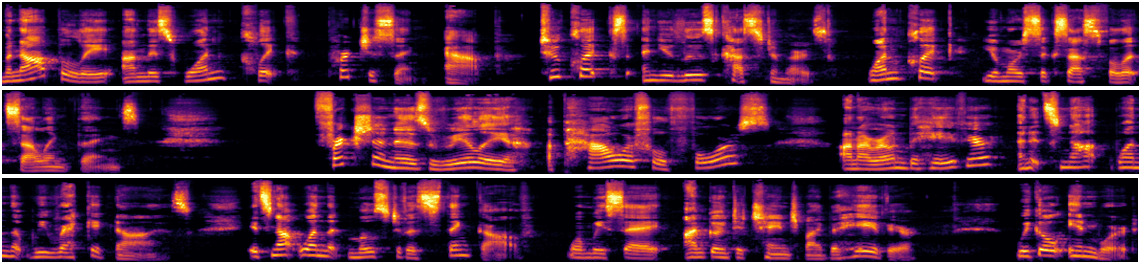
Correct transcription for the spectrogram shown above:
monopoly on this one click purchasing app. Two clicks and you lose customers. One click, you're more successful at selling things. Friction is really a powerful force on our own behavior, and it's not one that we recognize. It's not one that most of us think of when we say, I'm going to change my behavior. We go inward.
